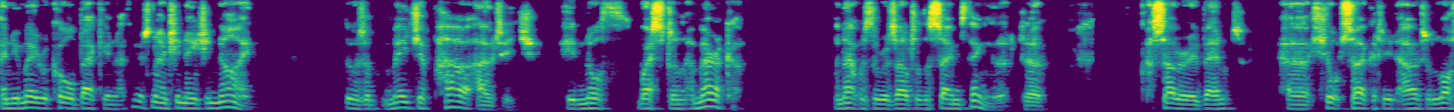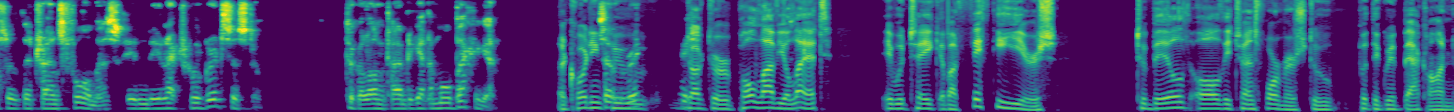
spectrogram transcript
And you may recall back in, I think it was 1989, there was a major power outage in northwestern America. And that was the result of the same thing that uh, a solar event uh, short circuited out a lot of the transformers in the electrical grid system. Took a long time to get them all back again. According So, to Rick- Dr. Paul Laviolette, it would take about 50 years to build all the transformers to put the grid back on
